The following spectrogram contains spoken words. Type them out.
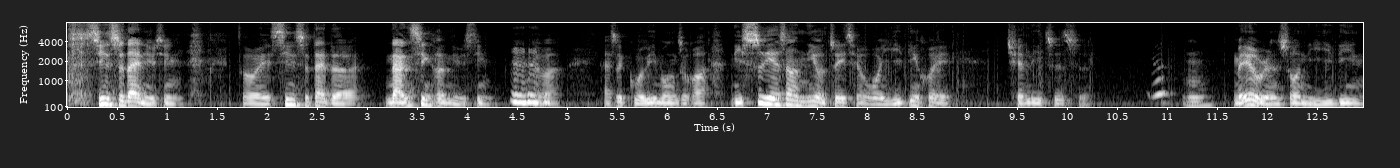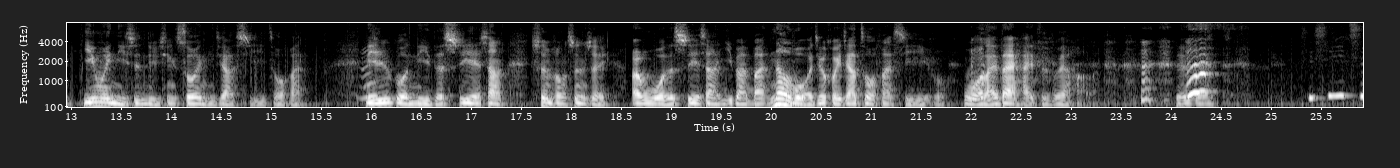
新时代女性，作为新时代的男性和女性，对吧？还是鼓励梦之花，你事业上你有追求，我一定会全力支持。嗯，没有人说你一定因为你是女性，所以你就要洗衣做饭。你如果你的事业上顺风顺水，而我的事业上一般般，那我就回家做饭、洗衣服，我来带孩子不就好了？对不对？这是一只。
